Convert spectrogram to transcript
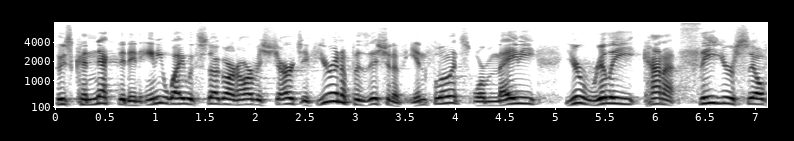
who's connected in any way with Stuttgart Harvest Church. If you're in a position of influence, or maybe you're really kind of see yourself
